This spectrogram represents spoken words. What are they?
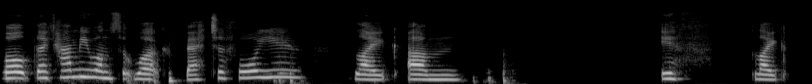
Well, there can be ones that work better for you. Like um if like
